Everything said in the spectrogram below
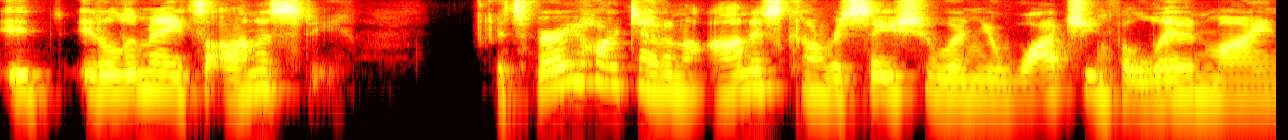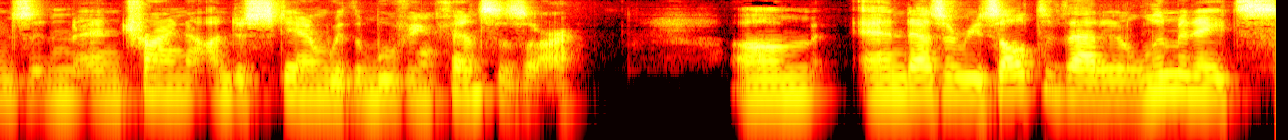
it it eliminates honesty it's very hard to have an honest conversation when you're watching for landmines and, and trying to understand where the moving fences are. Um, and as a result of that, it eliminates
